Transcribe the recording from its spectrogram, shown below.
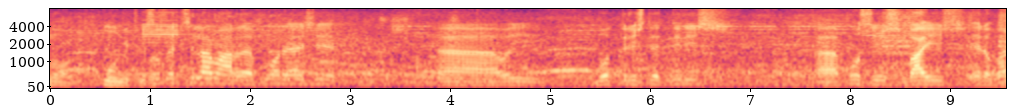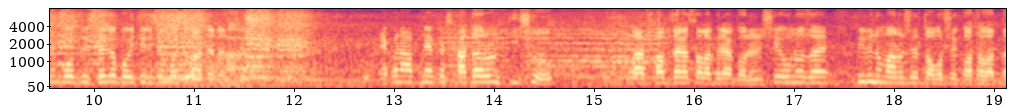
মন। মন বিক্রি কিছু বেচছিলাম আর পরে এসে ওই বত্রিশ তেত্রিশ পঁচিশ বাইশ এরকম। মানে পঁচিশ থেকে পঁয়ত্রিশের মধ্যে বাজারটা ছিল হ্যাঁ। তো এখন আপনি একটা সাধারণ কৃষক বা সব জায়গায় চলাফেরা করেন সে অনুযায়ী বিভিন্ন মানুষের তো অবশ্যই কথাবার্তা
